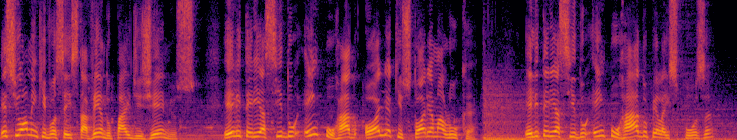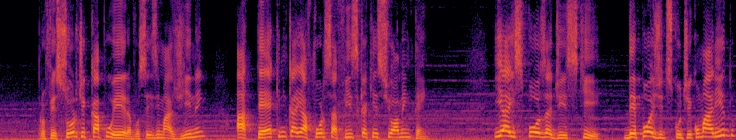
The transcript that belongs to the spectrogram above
Esse homem que você está vendo, pai de gêmeos, ele teria sido empurrado, olha que história maluca. Ele teria sido empurrado pela esposa, professor de capoeira, vocês imaginem a técnica e a força física que esse homem tem. E a esposa diz que, depois de discutir com o marido,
